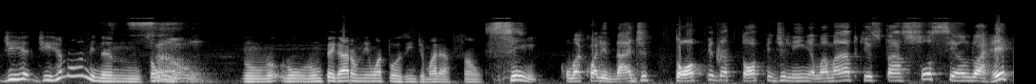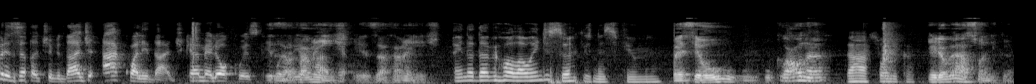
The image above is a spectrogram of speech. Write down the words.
de, de renome, né? Não, são, São. não, não, não pegaram nenhum atorzinho de malhação. Sim, com uma qualidade top da top de linha. Mamato que isso está associando a representatividade à qualidade, que é a melhor coisa que poderia Exatamente, fazer. exatamente. Ainda deve rolar o Andy Serkis nesse filme, né? Vai ser o, o Clown, né? Garra Sônica. Ele é o Garra Sônica.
